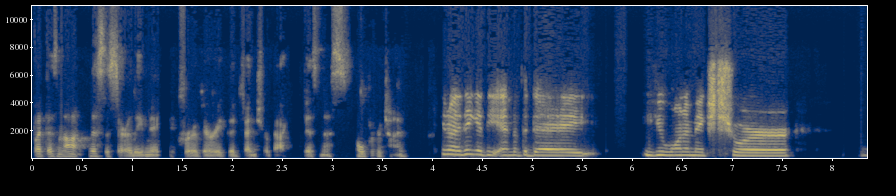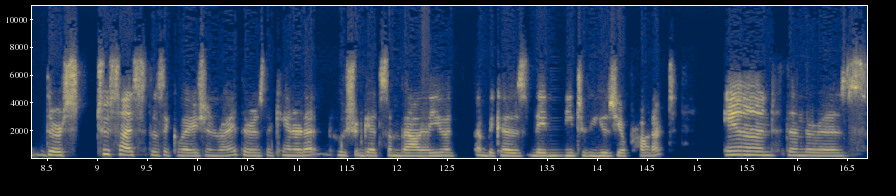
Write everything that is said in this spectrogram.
but does not necessarily make for a very good venture backed business over time you know, I think at the end of the day, you want to make sure there's two sides to this equation, right? There's the candidate who should get some value uh, because they need to use your product. And then there is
